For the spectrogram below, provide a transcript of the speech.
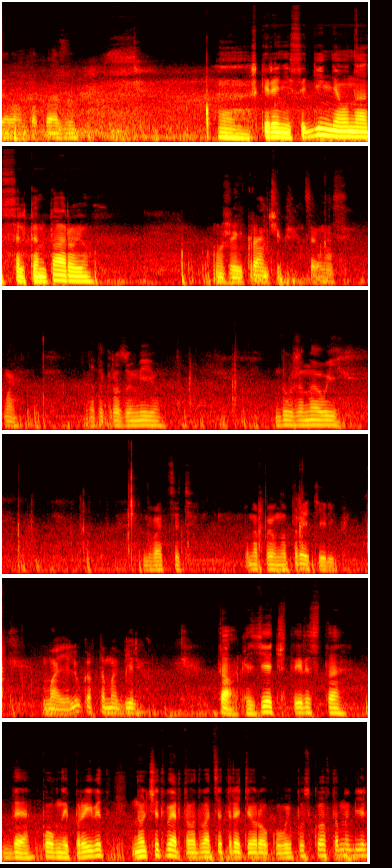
Я вам покажу. Е, Шкіряні сидіння у нас з алькантарою. Може екранчик. Це у нас, я так розумію, дуже новий 20, напевно, третій рік. Має люк автомобіль. Так, є 400D повний привід. 04.23 року випуску автомобіль.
